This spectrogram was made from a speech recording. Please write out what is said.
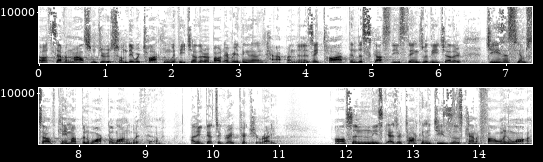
About seven miles from Jerusalem, they were talking with each other about everything that had happened. And as they talked and discussed these things with each other, Jesus himself came up and walked along with him. I think that's a great picture, right? All of a sudden, these guys are talking and Jesus is kind of following along.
